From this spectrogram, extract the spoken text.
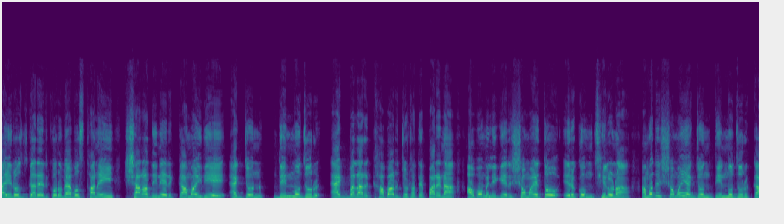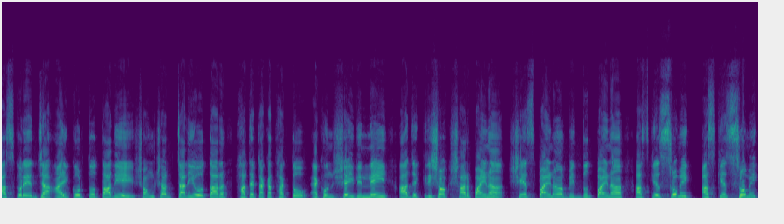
আয় রোজগারের কোনো ব্যবস্থা নেই, সারা দিনের কামাই দিয়ে একজন দিনমজুর একবেলার খাবার জোটাতে পারে না। আওয়ামী লীগের সময়ে তো এরকম ছিল না। আমাদের সময় একজন দিনমজুর কাজ করে যা আয় করত তা দিয়ে সংসার চালিয়েও তার হাতে টাকা থাকতো। এখন সেই দিন নেই, আজ কৃষক সার পায় না, সেচ পায় না, বিদ্যুৎ পায় না, আজকে শ্রমিক, আজকে শ্রমিক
